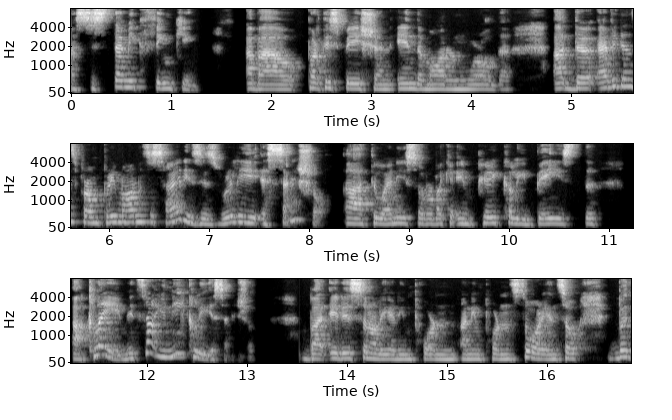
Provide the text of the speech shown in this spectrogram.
a systemic thinking, about participation in the modern world. Uh, the evidence from pre-modern societies is really essential uh, to any sort of like empirically based uh, claim. It's not uniquely essential, but it is certainly an important an important story. And so, but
